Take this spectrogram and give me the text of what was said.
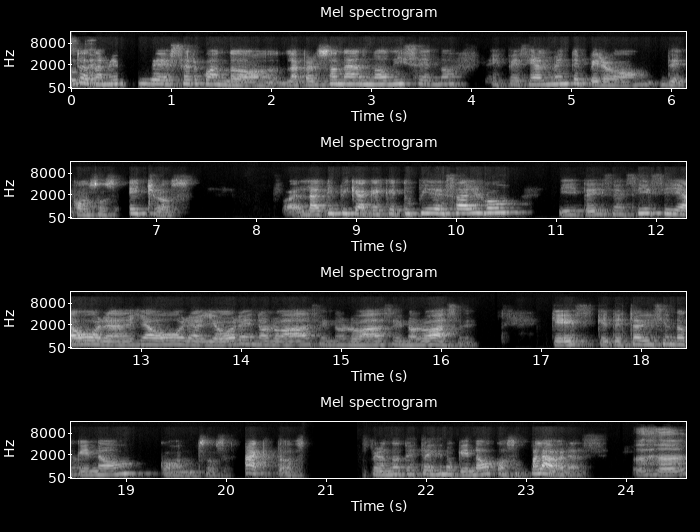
Esto también puede ser cuando la persona no dice no especialmente, pero con sus hechos. La típica que es que tú pides algo y te dicen sí, sí, ahora, y ahora, y ahora, y no lo hace, no lo hace, no lo hace. Que es que te está diciendo que no con sus actos, pero no te está diciendo que no con sus palabras. Ajá.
